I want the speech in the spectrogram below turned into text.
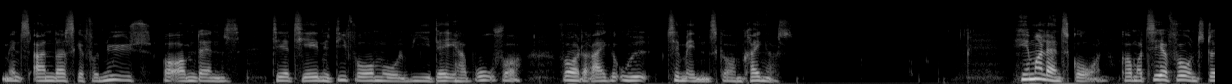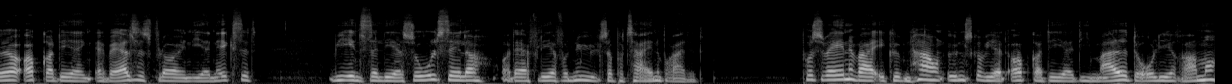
mens andre skal fornyes og omdannes til at tjene de formål, vi i dag har brug for, for at række ud til mennesker omkring os. Himmerlandsgården kommer til at få en større opgradering af værelsesfløjen i annexet. Vi installerer solceller, og der er flere fornyelser på tegnebrættet. På Svanevej i København ønsker vi at opgradere de meget dårlige rammer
